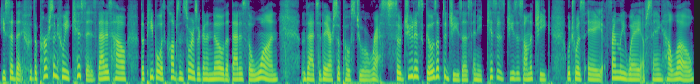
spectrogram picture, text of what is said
he said that the person who he kisses, that is how the people with clubs and swords are going to know that that is the one that they are supposed to arrest. So Judas goes up to Jesus and he kisses Jesus on the cheek, which was a friendly way of saying hello.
